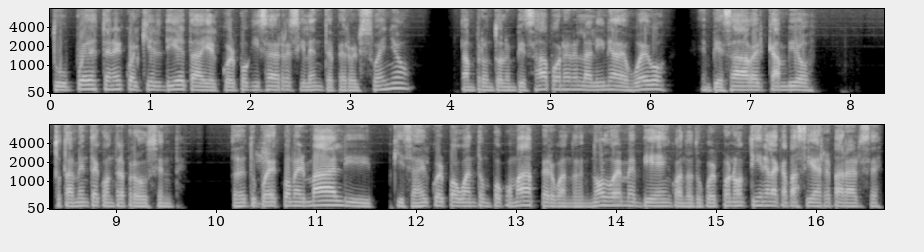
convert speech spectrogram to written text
Tú puedes tener cualquier dieta y el cuerpo quizás es resiliente, pero el sueño, tan pronto lo empiezas a poner en la línea de juego, empieza a haber cambios totalmente contraproducentes. Entonces tú puedes comer mal y quizás el cuerpo aguanta un poco más, pero cuando no duermes bien, cuando tu cuerpo no tiene la capacidad de repararse,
